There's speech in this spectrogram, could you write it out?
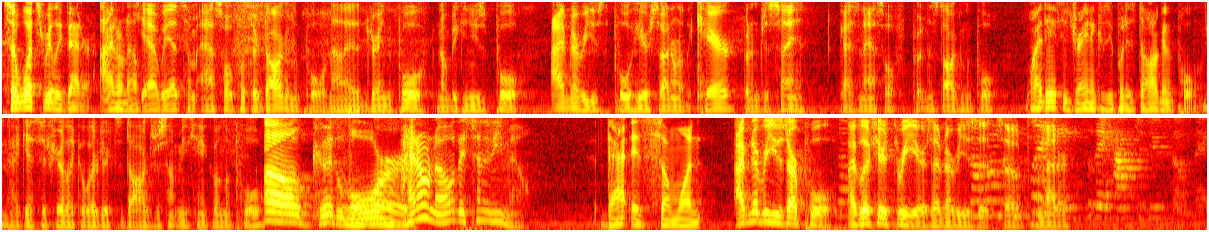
So what's really better? I don't know. Yeah, we had some asshole put their dog in the pool. Now they had to drain the pool. Nobody can use the pool. I've never used the pool here, so I don't really care. But I'm just saying, guy's an asshole for putting his dog in the pool. Why they have to drain it? Because he put his dog in the pool. I guess if you're like allergic to dogs or something, you can't go in the pool. Oh, good lord! I don't know. They sent an email. That is someone. I've never used our pool. I've lived here three years. I've never used it, so it doesn't matter. So they have to do something.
